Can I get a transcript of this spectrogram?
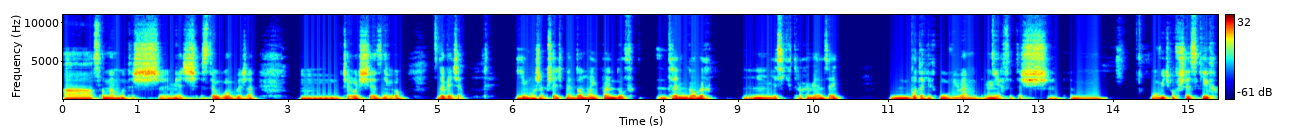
a samemu też mieć z tyłu głowy, że mm, czegoś się z niego dowiecie. I może przejdźmy do moich błędów treningowych. Mm, jest ich trochę więcej, bo tak jak mówiłem, nie chcę też um, mówić o wszystkich,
